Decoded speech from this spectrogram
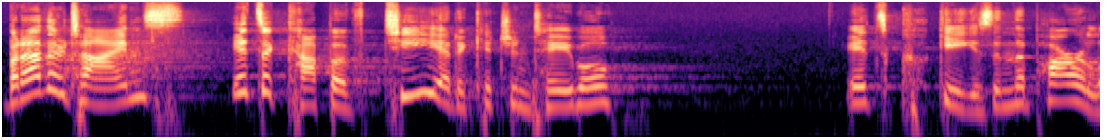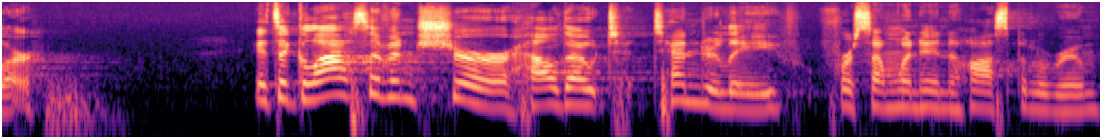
But other times, it's a cup of tea at a kitchen table, it's cookies in the parlor, it's a glass of Ensure held out tenderly for someone in a hospital room.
